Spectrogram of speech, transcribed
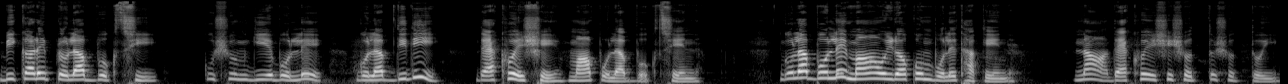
বিকারে প্রলাপ বকছি। কুসুম গিয়ে বললে, গোলাপ দিদি, দেখো এসে, মা প্রলাপ বকছেন। গোলাপ বললে, মা ওই রকম বলে থাকেন। না, দেখো এসে সত্য সত্যই।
